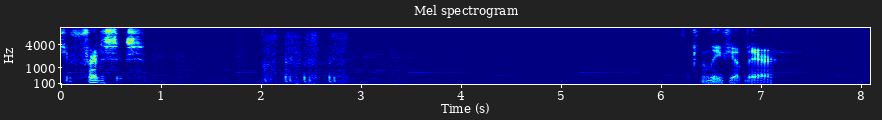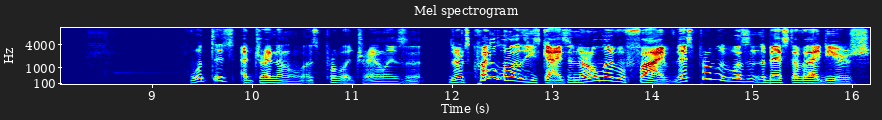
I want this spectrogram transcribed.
You're 36. leave you up there. What does adrenaline? That's probably adrenaline, isn't it? There's quite a lot of these guys, and they're all level 5. This probably wasn't the best of ideas.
